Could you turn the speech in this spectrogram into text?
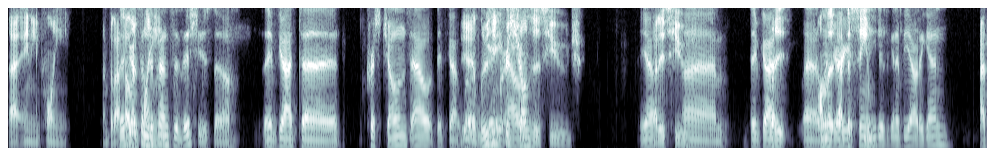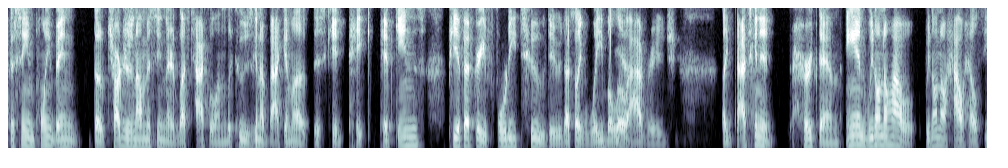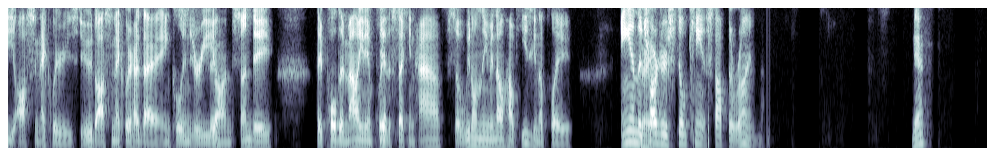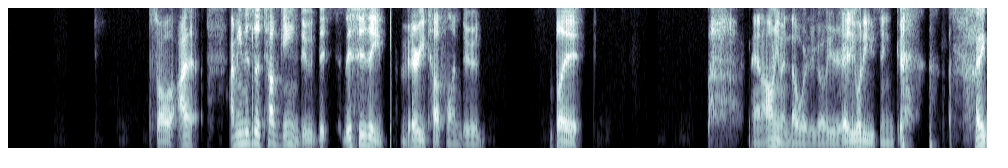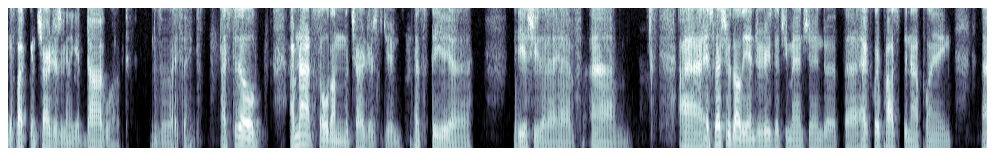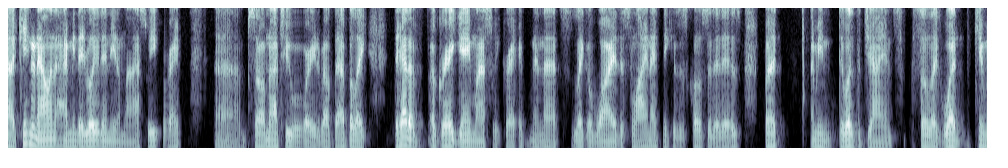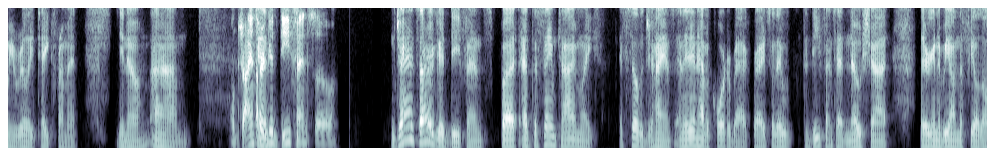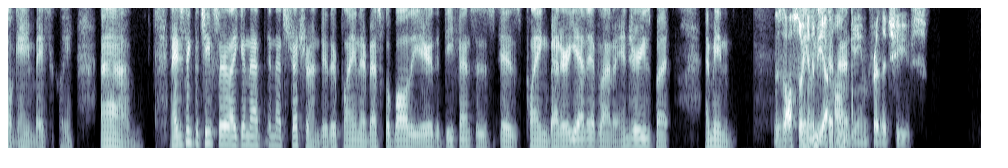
at any point. But that's They've how got some playing. defensive issues though. They've got uh Chris Jones out. They've got Yeah, losing Gay Chris out. Jones is huge. Yeah, That is huge. Um, they've got but uh, on the- at the same- Sneed is going to be out again. at the same point, Ben, the Chargers are now missing their left tackle, and look who's gonna back him up. This kid Pick Pipkins, PFF grade 42, dude. That's like way below Yeah. average. Like that's gonna hurt them. And we don't know how we don't know how healthy Austin Ekeler is, dude. Austin Ekeler had that ankle injury on Sunday. They pulled him out. He didn't play Yep. the second half, so we don't even know how he's gonna play. And the Right. Chargers still can't stop the run. Yeah, So I, I mean, this is a tough game, dude. This is a very tough one, dude. But Man, I don't even know where to go here. Eddie, what do you think? I think the fucking Chargers are going to get dog walked. Is what I think. I still, I'm not sold on the Chargers, dude. That's the uh the issue that I have. Um, uh, especially with all the injuries that you mentioned, with uh, Ekeler possibly not playing, uh, Keenan Allen. I mean, they really didn't need him last week, right? Um, so I'm not too worried about that. But like, they had a, a great game last week, right? And that's like a why this line I think is as close as it is. But I mean, it was the Giants. So like, what can we really take from it? You know, um, well, Giants are a good defense, so Giants are a good defense, but at the same time, like it's still the Giants, and they didn't have a quarterback, right? So they the defense had no shot. They were going to be on the field all game, basically. Um, and I just think the Chiefs are like in that in that stretch run, dude. They're playing their best football of the year. The defense is is playing better. Yeah, they have a lot of injuries, but I mean, this is also going to be a home that, game for the Chiefs.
